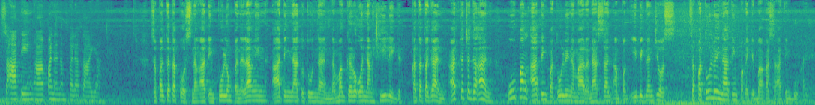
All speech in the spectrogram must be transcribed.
sa ating uh, pananampalataya. Sa pagtatapos ng ating pulong panalangin, ating natutunan na magkaroon ng hilig, katatagan at katsagaan upang ating patuloy na maranasan ang pag-ibig ng Diyos sa patuloy nating pakikibaka sa ating buhay.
